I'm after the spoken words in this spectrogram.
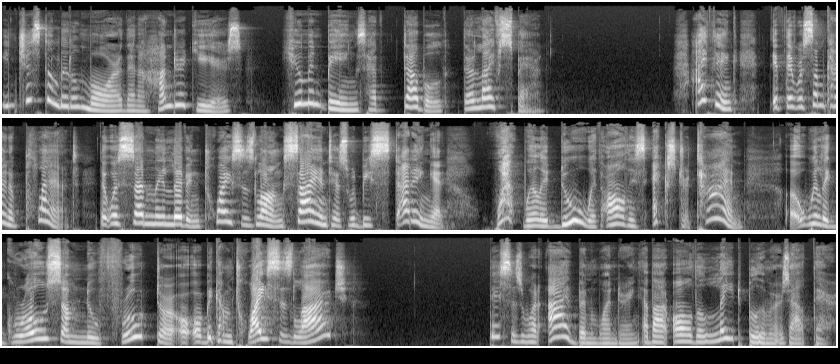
In just a little more than a hundred years, human beings have doubled their lifespan. I think if there was some kind of plant that was suddenly living twice as long, scientists would be studying it. What will it do with all this extra time? Uh, will it grow some new fruit or, or, or become twice as large? This is what I've been wondering about all the late bloomers out there.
